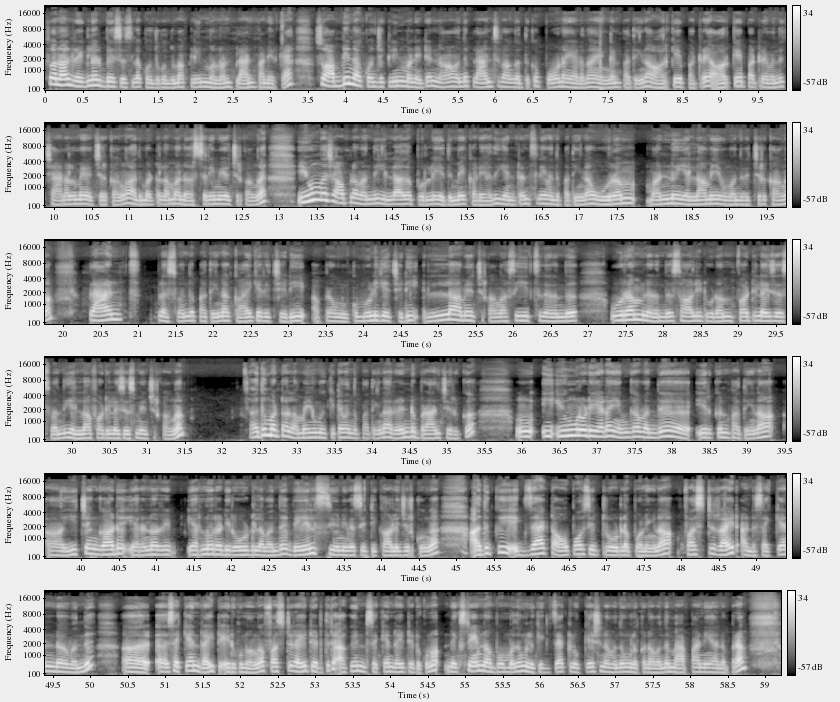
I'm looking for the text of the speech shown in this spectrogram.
ஸோ அதனால் ரெகுலர் பேஸஸில் கொஞ்சம் கொஞ்சமாக க்ளீன் பண்ணலான்னு பிளான் பண்ணியிருக்கேன். ஸோ அப்படி நான் கொஞ்சம் க்ளீன் பண்ணிவிட்டு நான் வந்து பிளான்ட்ஸ் வாங்குறதுக்கு போன இடம் தான் எங்கன்னு பார்த்தீங்கன்னா ஆர்கே பட்ரே ஆர்கே பட்ரே வந்து சேனலுமே வச்சுருக்காங்க. அது மட்டும் இல்லாமல் நர்சரியுமே வச்சுருக்காங்க. இவங்க ஷாப்பில் வந்து இல்லாத பொருள் எதுவுமே கிடையாது. என்ட்ரன்ஸ்லேயே வந்து பார்த்திங்கன்னா உரம் மண் எல்லாமே இவங்க வந்து வச்சுருக்காங்க. பிளான்ட்ஸ் ப்ளஸ் வந்து பார்த்திங்கன்னா காய்கறி செடி அப்புறம் உங்களுக்கு மூலிகை செடி எல்லாமே வச்சுருக்காங்க. சீட்ஸ்லேருந்து உரம்லேருந்து சாலிட் உரம் ஃபர்டிலைசர்ஸ் வந்து எல்லா ஃபர்டிலைசர்ஸுமே வச்சுருக்காங்க. அது மட்டும் இல்லாமல் இவங்கக்கிட்ட வந்து பார்த்திங்கன்னா ரெண்டு பிரான்ச் இருக்குது இவங்களுடைய இடம் எங்கே வந்து இருக்குதுன்னு பார்த்தீங்கன்னா ஈச்சங்காடு இரநூறு இரநூறு அடி ரோடில் வந்து வேல்ஸ் யூனிவர்சிட்டி காலேஜ் இருக்குங்க. அதுக்கு எக்ஸாக்ட் ஆப்போசிட் ரோடில் போனீங்கன்னா ஃபஸ்ட்டு ரைட் அண்ட் செகண்டு வந்து செகண்ட் ரைட் எடுக்கணுங்க. ஃபஸ்ட்டு ரைட் எடுத்துகிட்டு அகைன் செகண்ட் ரைட் எடுக்கணும். நெக்ஸ்ட் டைம் நான் போகும்போது உங்களுக்கு எக்ஸாக்ட் லொக்கேஷனை வந்து உங்களுக்கு நான் வந்து மேப் பண்ணி அனுப்புகிறேன்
